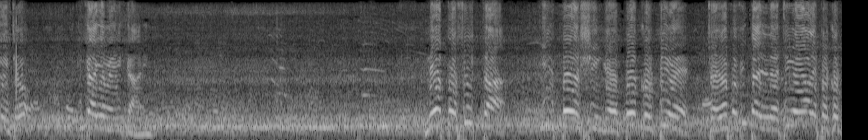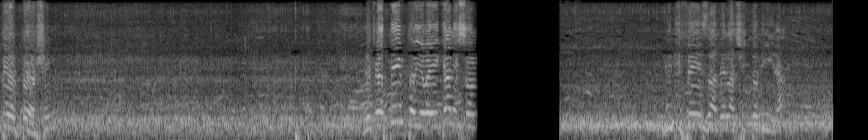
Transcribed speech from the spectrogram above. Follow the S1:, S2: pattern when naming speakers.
S1: dietro i carri americani. Ne approfitta il Pershing per colpire, cioè ne approfitta il Tigreale per colpire il Pershing. Nel frattempo gli americani sono di difesa della cittadina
